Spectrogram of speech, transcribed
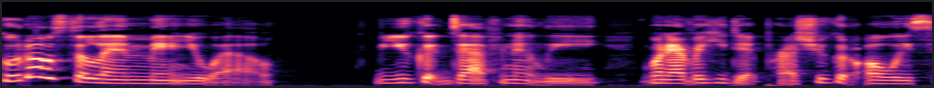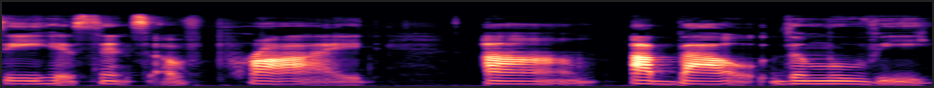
kudos to Lin Manuel. You could definitely, whenever he did press, you could always see his sense of pride um, about the movie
